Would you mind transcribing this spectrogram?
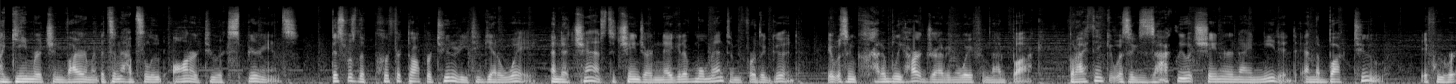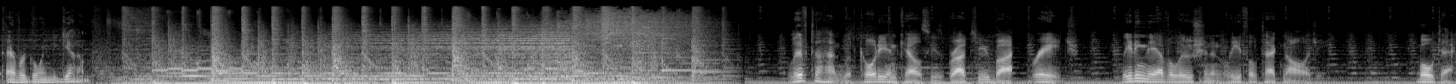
a game rich environment that's an absolute honor to experience. This was the perfect opportunity to get away and a chance to change our negative momentum for the good. It was incredibly hard driving away from that buck, but I think it was exactly what Shaner and I needed, and the buck too, if we were ever going to get them. Live to Hunt with Cody and Kelsy is brought to you by Rage, leading the evolution in lethal technology, Bowtech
